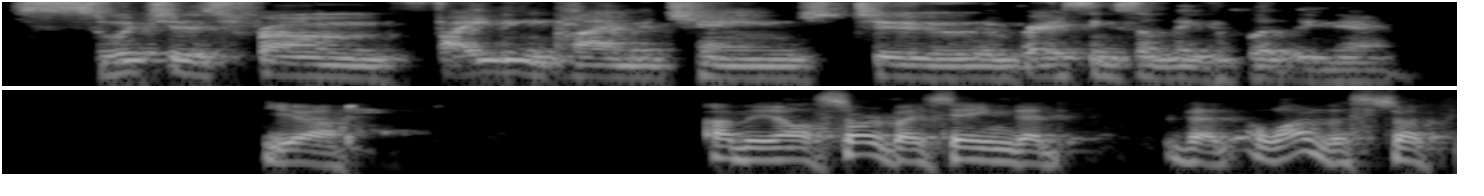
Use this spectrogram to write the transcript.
switches from fighting climate change to embracing something completely new. Yeah. I mean, I'll start by saying that that a lot of the stuff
